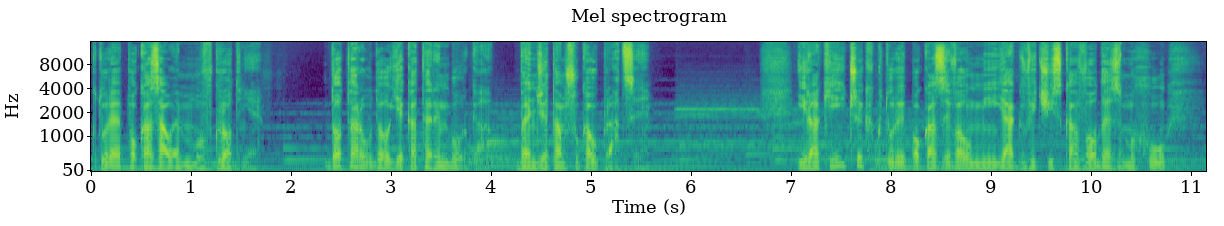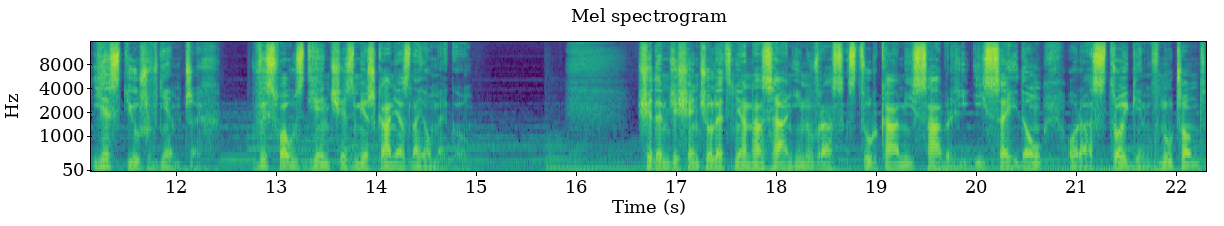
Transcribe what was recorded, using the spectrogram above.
które pokazałem mu w Grodnie. Dotarł do Jekaterynburga. Będzie tam szukał pracy. Irakijczyk, który pokazywał mi, jak wyciska wodę z mchu, jest już w Niemczech. Wysłał zdjęcie z mieszkania znajomego. 70-letnia Nazanin wraz z córkami Sabri i Sejdą oraz trojgiem wnucząt,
